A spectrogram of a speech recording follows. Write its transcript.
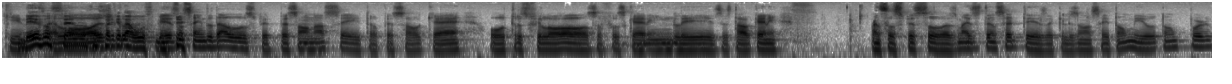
que mesmo é sendo lógico, aqui da USP. mesmo sendo da USP, o pessoal não aceita, o pessoal quer outros filósofos, querem Uhum. ingleses, tal, querem essas pessoas, mas eu tenho certeza que eles não aceitam Milton por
